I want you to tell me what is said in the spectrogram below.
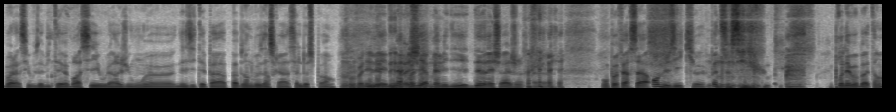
Voilà, si vous habitez euh, Brassy ou la région, euh, n'hésitez pas. Pas besoin de vous inscrire à la salle de sport. Vous venez Les mercredis après-midi, dédréchage. On peut faire ça en musique, pas de souci. Prenez vos bottes. Hein.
